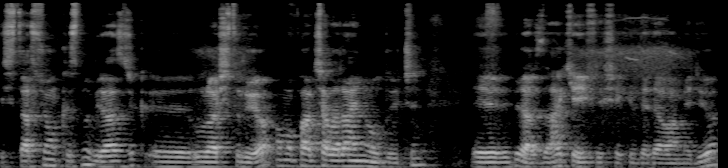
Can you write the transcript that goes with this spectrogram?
istasyon kısmı birazcık e, uğraştırıyor. Ama parçalar aynı olduğu için e, biraz daha keyifli şekilde devam ediyor.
